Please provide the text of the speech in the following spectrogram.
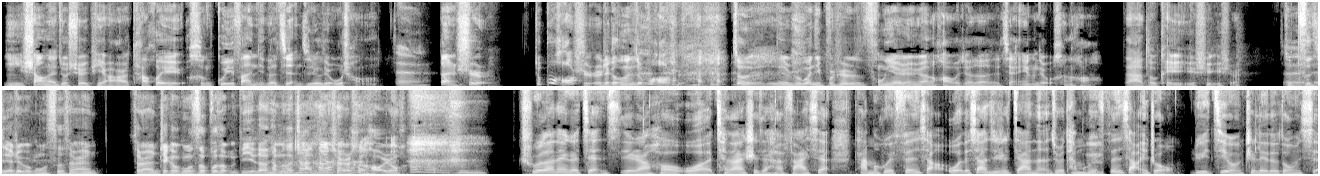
你上来就学 PR，它会很规范你的剪辑流程，对但是就不好使，这个东西就不好使。就那如果你不是从业人员的话，我觉得剪映就很好，大家都可以试一试。就字节这个公司，虽然虽然这个公司不怎么地，但他们的产品确实很好用。除了那个剪辑，然后我前段时间还发现他们会分享，我的相机是佳能，就是他们会嗯分享一种滤镜之类的东西，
